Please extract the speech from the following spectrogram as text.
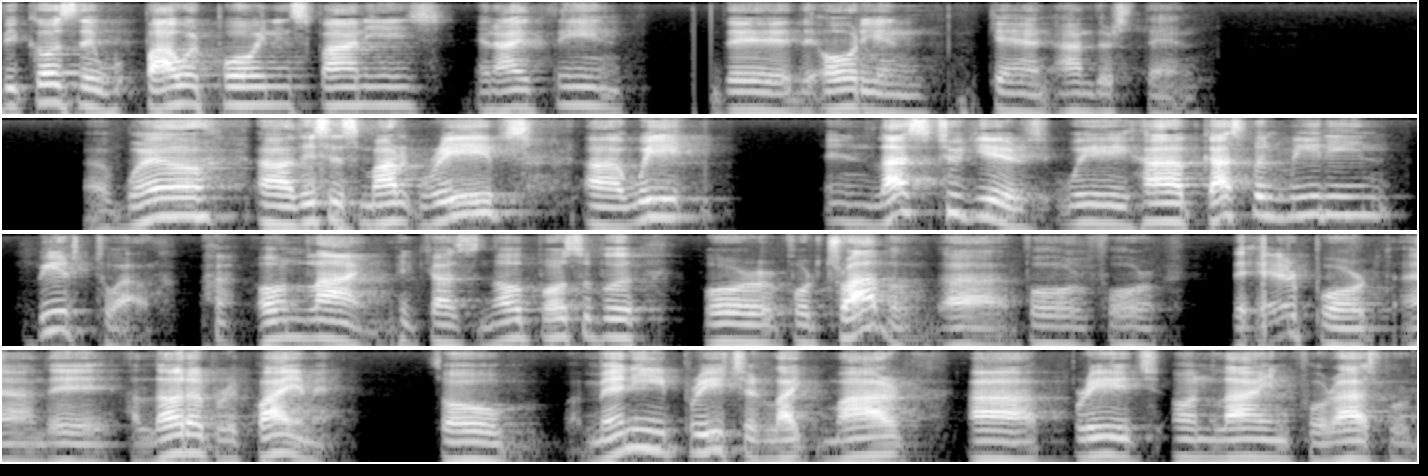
because the PowerPoint in Spanish, and I think the, the audience can understand. Uh, well, uh, this is Mark Reeves. Uh, we, in last two years, we have gospel meeting virtual, online, because not possible for, for travel, uh, for, for the airport, and the, a lot of requirement. So many preachers like Mark uh, preach online for us for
